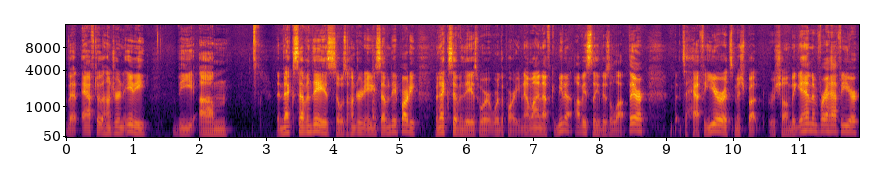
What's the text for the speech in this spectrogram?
that after the 180, the um, the next seven days, so it was 187 day party. The next seven days were, were the party. Now, my Kamina, obviously, there's a lot there. It's a half a year. It's Mishpat Rishon Begehenim for a half a year.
